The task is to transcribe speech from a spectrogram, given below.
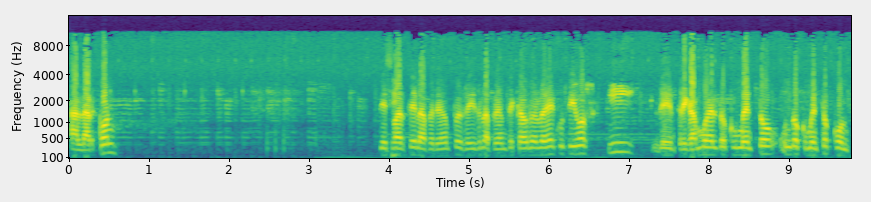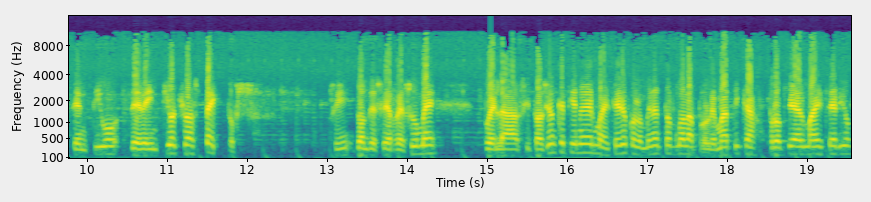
Alarcón. De parte de la federación, pues se hizo la presentación de cada uno de los ejecutivos y le entregamos el documento, un documento contentivo de 28 aspectos, ¿sí? donde se resume pues la situación que tiene el magisterio colombiano en torno a la problemática propia del magisterio,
